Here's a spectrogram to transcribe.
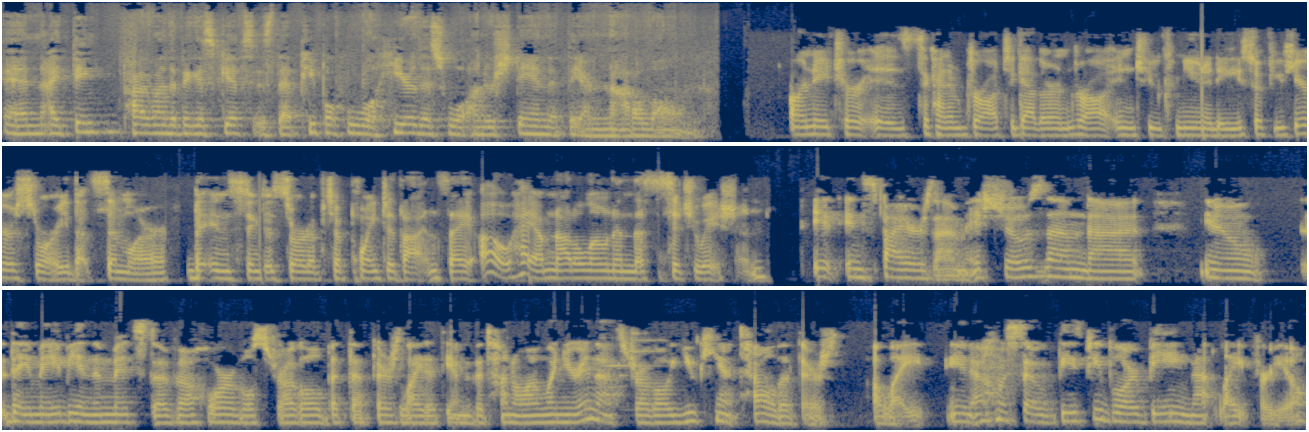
And I think probably one of the biggest gifts is that people who will hear this will understand that they are not alone. Our nature is to kind of draw together and draw into community. So if you hear a story that's similar, the instinct is sort of to point at that and say, oh, hey, I'm not alone in this situation. It inspires them. It shows them that, you know, they may be in the midst of a horrible struggle, but that there's light at the end of the tunnel. And when you're in that struggle, you can't tell that there's a light, you know? So these people are being that light for you.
